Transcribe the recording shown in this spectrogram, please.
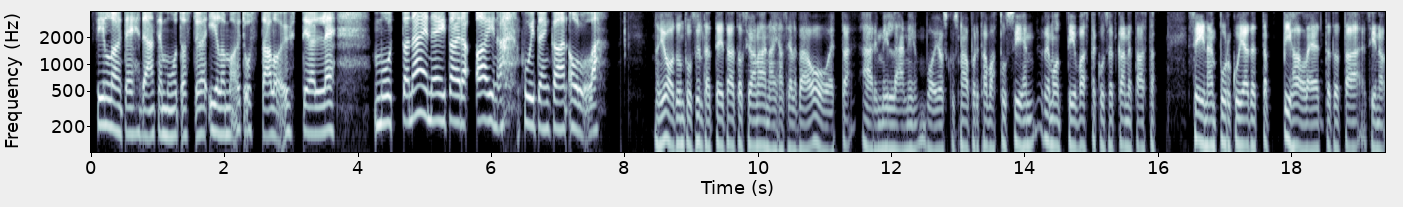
silloin tehdään se muutostyöilmoitus taloyhtiölle. Mutta näin ei taida aina kuitenkaan olla. No joo, tuntuu siltä, että ei tämä tosiaan aina ihan selvää ole, että äärimmillään niin voi joskus naapurit havahtua siihen remonttiin vasta, kun sieltä kannetaan sitä seinän purkujätettä pihalle, että tota, siinä,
